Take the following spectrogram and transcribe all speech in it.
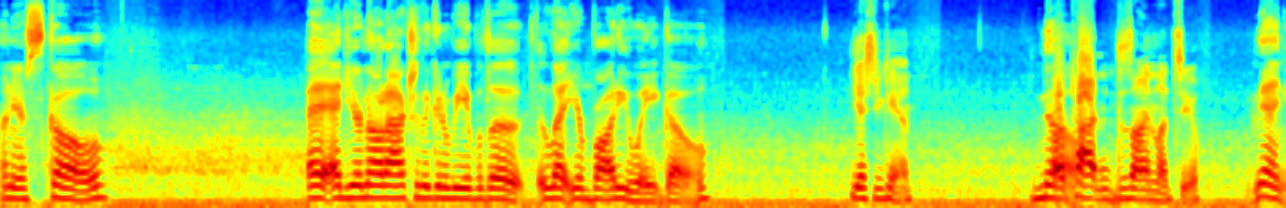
on your skull, and you're not actually going to be able to let your body weight go. Yes, you can. No. Our patent design lets you. Man,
